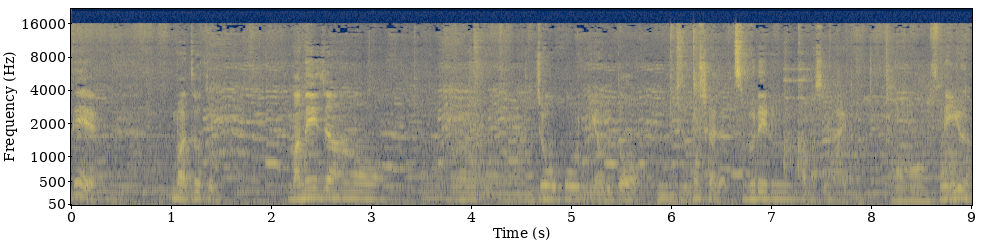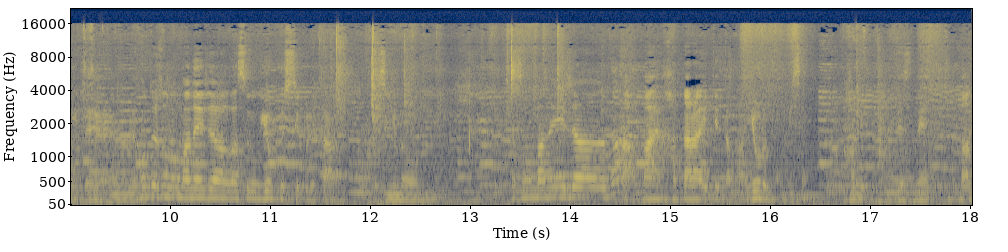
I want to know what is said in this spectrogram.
でまあちょっとマネージャーの情報によると、もしかしたら潰れるかもしれないと。っていうので、ね、本当にそのマネージャーがすごくよくしてくれたんですけど、そのマネージャーが前働いてた、まあ、夜のお店ですね、はい、まあ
